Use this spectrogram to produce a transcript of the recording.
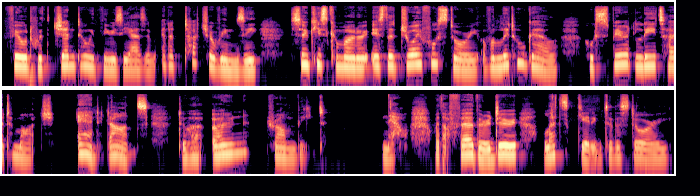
Filled with gentle enthusiasm and a touch of whimsy, Suki's kimono is the joyful story of a little girl whose spirit leads her to march and dance to her own drum beat. Now, without further ado, let's get into the story.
